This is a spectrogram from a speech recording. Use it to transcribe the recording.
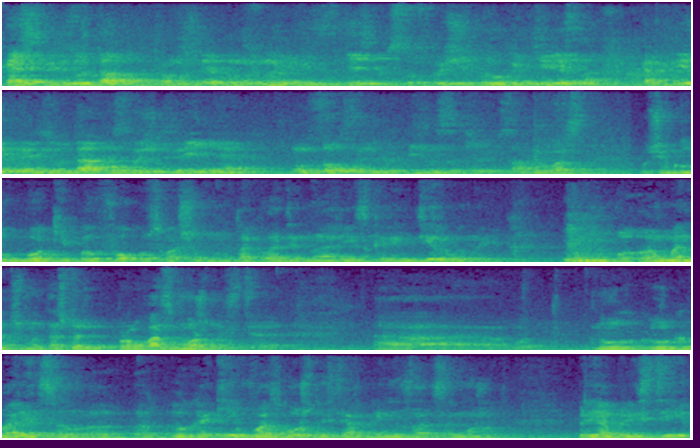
Качестве результатов, потому что, я думаю, многим из здесь присутствующих было бы интересно конкретные результаты с точки зрения ну, собственников бизнеса. У вас очень глубокий был фокус в вашем докладе на риск-ориентированный менеджмент. А что про возможности? А, ну, говорится, ну, какие возможности организация может приобрести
